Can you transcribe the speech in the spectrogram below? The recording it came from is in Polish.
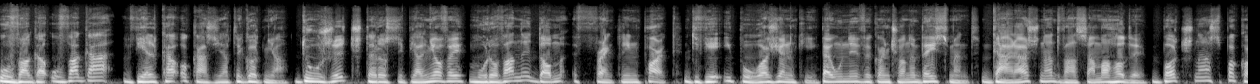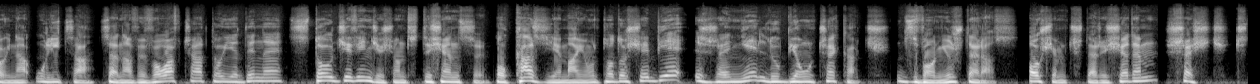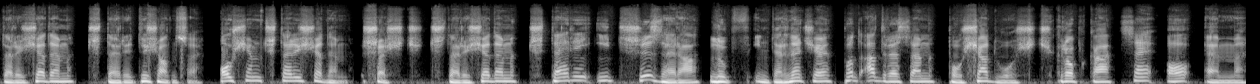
Uwaga, uwaga, wielka okazja tygodnia. Duży, czterosypialniowy, murowany dom w Franklin Park. Dwie i pół łazienki, pełny wykończony basement, garaż na dwa samochody, boczna, spokojna ulica. Cena wywoławcza to jedyne 190 tysięcy. Okazje mają to do siebie, że nie lubią czekać. Dzwoń już teraz. 847 647 4000 847 647 4 i 30 lub w internecie pod adresem posiadłość.com.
